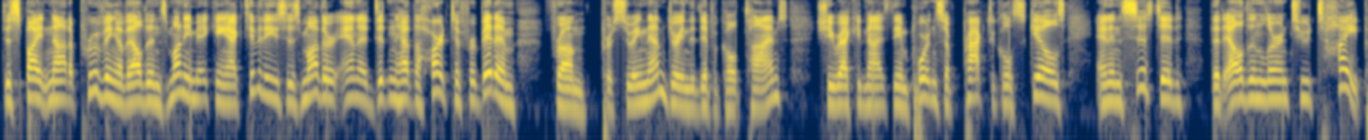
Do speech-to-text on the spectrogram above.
Despite not approving of Eldon's money making activities, his mother, Anna, didn't have the heart to forbid him from pursuing them during the difficult times. She recognized the importance of practical skills and insisted that Eldon learn to type,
